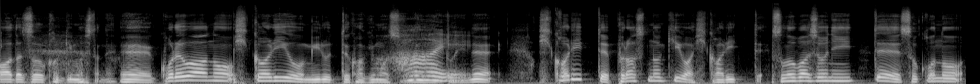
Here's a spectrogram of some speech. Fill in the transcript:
私そう書きましたね、ええ。これはあの光を見るって書きますよね、はい。本当にね。光ってプラスの木は光ってその場所に行ってそこの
